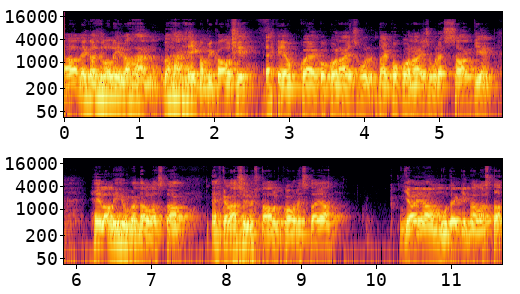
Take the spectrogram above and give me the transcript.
Uh, Vegasilla oli vähän, vähän heikompi kausi ehkä joukkueen kokonaisuud- tai kokonaisuudessaankin. Heillä oli hiukan tällaista ehkä väsymystä alkukaudesta ja, ja, ja muutenkin tällaista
